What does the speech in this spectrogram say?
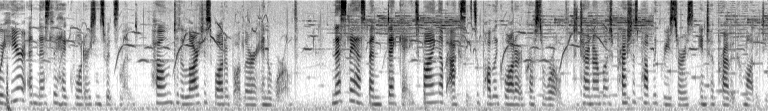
We're here at Nestle headquarters in Switzerland, home to the largest water bottler in the world. Nestle has spent decades buying up access to public water across the world to turn our most precious public resource into a private commodity.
